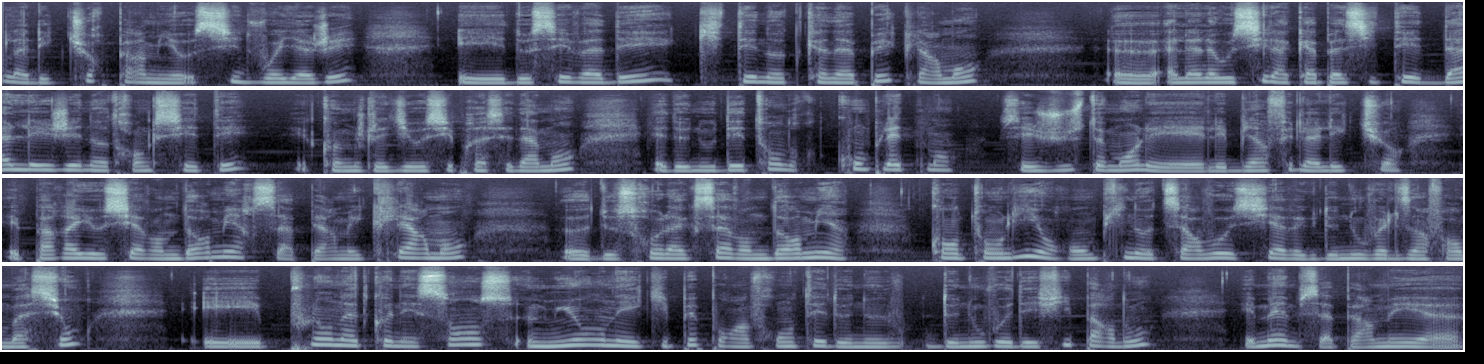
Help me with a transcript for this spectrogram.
La lecture permet aussi de voyager et de s'évader, quitter notre canapé, clairement. Euh, elle a là aussi la capacité d'alléger notre anxiété, comme je l'ai dit aussi précédemment, et de nous détendre complètement. C'est justement les, bienfaits de la lecture. Et pareil aussi avant de dormir, ça permet clairement euh, de se relaxer avant de dormir. Quand on lit, on remplit notre cerveau aussi avec de nouvelles informations et plus on a de connaissances, mieux on est équipé pour affronter de, nouveaux défis, pardon. Et même ça permet euh,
